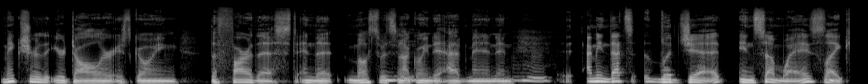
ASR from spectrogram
make sure that your dollar is going the farthest and that most of it's not mm-hmm. going to admin. And mm-hmm. I mean that's legit in some ways. Mm-hmm. Like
